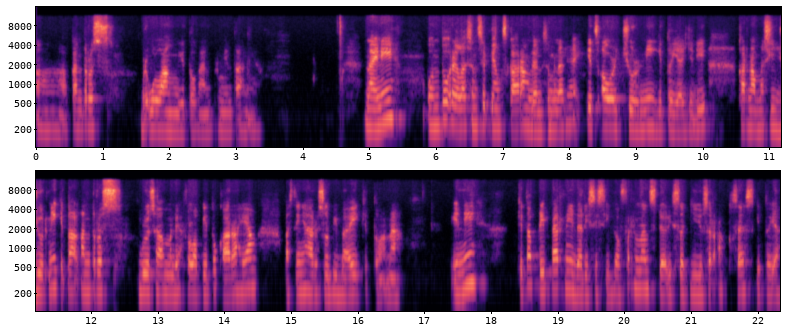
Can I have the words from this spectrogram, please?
uh, akan terus berulang gitu kan permintaannya. Nah ini untuk relationship yang sekarang dan sebenarnya it's our journey gitu ya. Jadi karena masih journey kita akan terus berusaha mendevelop itu ke arah yang pastinya harus lebih baik gitu. Nah ini kita prepare nih dari sisi governance, dari segi user access gitu ya.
